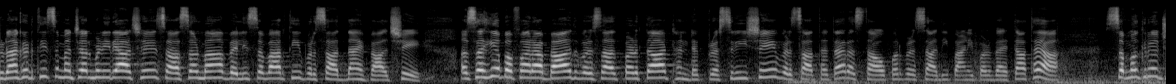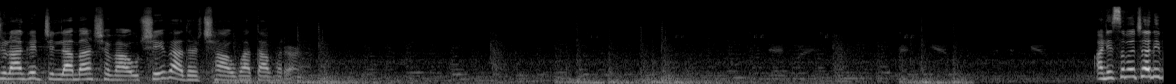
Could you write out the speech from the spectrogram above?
જૂનાગઢથી સમાચાર મળી રહ્યા છે. સાસણમાં વહેલી સવારથી વરસાદના અહેવાલ છે. અસહ્ય બફારા બાદ વરસાદ પડતા ઠંડક પ્રસરી છે વરસાદ થતાં રસ્તાઓ પર વરસાદી પાણી પણ વહેતા થયા. સમગ્ર જૂનાગઢ જિલ્લામાં છવાયું છે વાદળછાવ વાતાવરણ. અને સમાચારની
